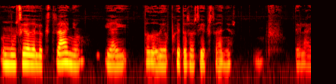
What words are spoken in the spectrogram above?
un museo de lo extraño. Y hay todo de objetos así extraños. De la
